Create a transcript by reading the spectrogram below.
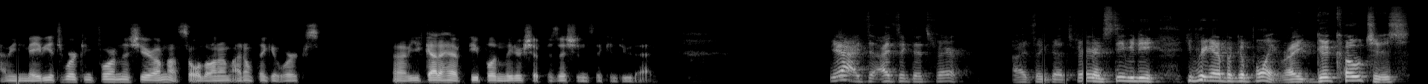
I mean, maybe it's working for them this year. I'm not sold on them. I don't think it works. Uh, you've got to have people in leadership positions that can do that. Yeah, I, th- I think that's fair. I think that's fair. And Stevie D, you bring up a good point, right? Good coaches,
